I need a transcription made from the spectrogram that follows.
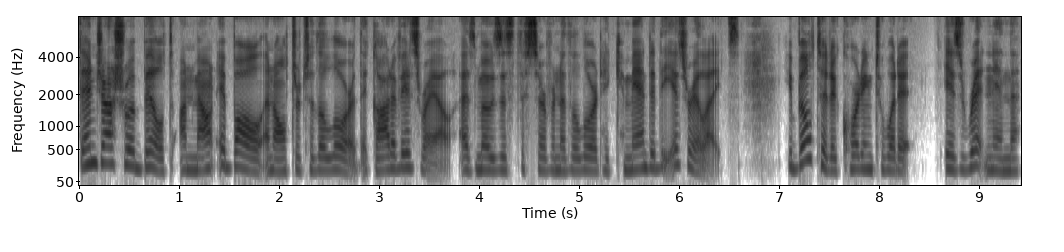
Then Joshua built on Mount Ebal an altar to the Lord, the God of Israel, as Moses the servant of the Lord had commanded the Israelites. He built it according to what it is written in the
